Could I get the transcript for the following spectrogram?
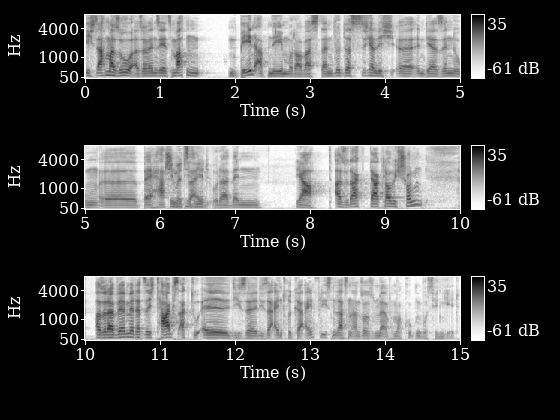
ich sag mal so, also wenn sie jetzt Matten ein Bein abnehmen oder was, dann wird das sicherlich äh, in der Sendung äh, beherrschend sein. Oder wenn, ja, also da, da glaube ich schon. Also da werden wir tatsächlich tagsaktuell diese, diese Eindrücke einfließen lassen. Ansonsten müssen wir einfach mal gucken, wo es hingeht.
